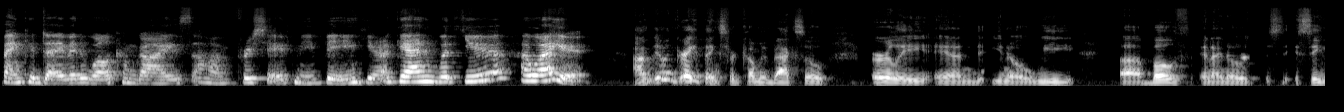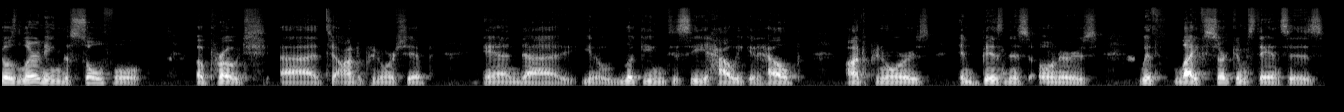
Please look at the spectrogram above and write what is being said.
Thank you, David. Welcome, guys. Um, appreciate me being here again with you. How are you? I'm doing great. Thanks for coming back so early. And, you know, we, uh, both, and I know Siegel's learning the soulful approach uh, to entrepreneurship. and uh, you know looking to see how we can help entrepreneurs and business owners with life circumstances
